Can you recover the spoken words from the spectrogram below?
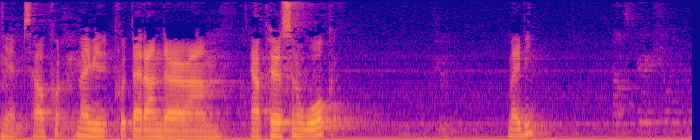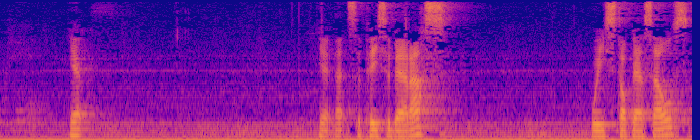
to do. yeah. So I'll put maybe put that under um, our personal walk. Maybe. Not spiritually prepared. Yep. Yeah, that's the piece about us. We stop ourselves.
